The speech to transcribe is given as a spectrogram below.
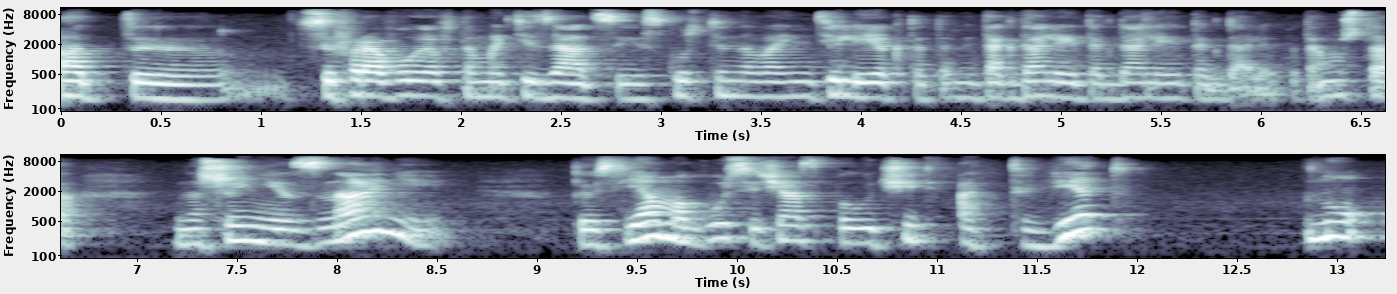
от э, цифровой автоматизации, искусственного интеллекта там, и так далее, и так далее, и так далее. Потому что ношение знаний, то есть я могу сейчас получить ответ, но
